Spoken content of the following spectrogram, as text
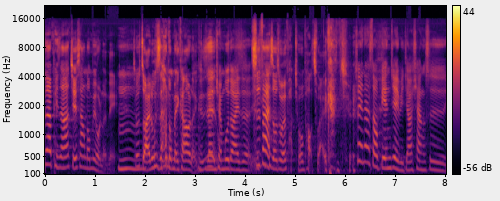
对啊，平常街上都没有人呢、就走在路上都没看到人，可是人全部都在这里。吃饭的时候就会跑，全部跑出来的感觉。所以那时候边界比较像是，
